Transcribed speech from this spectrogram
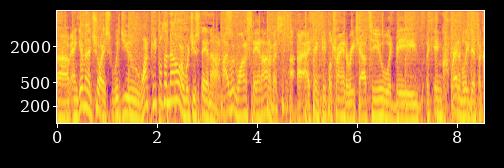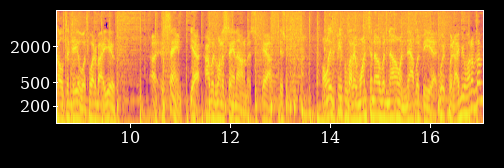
uh, and given the choice, would you want people to know or would you stay anonymous? I would want to stay anonymous. I, I think people trying to reach out to you would be incredibly difficult to deal with. What about you? Uh, same. Yeah, I would want to stay anonymous. Yeah. Just only the people that I want to know would know, and that would be it. Would, would I be one of them?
